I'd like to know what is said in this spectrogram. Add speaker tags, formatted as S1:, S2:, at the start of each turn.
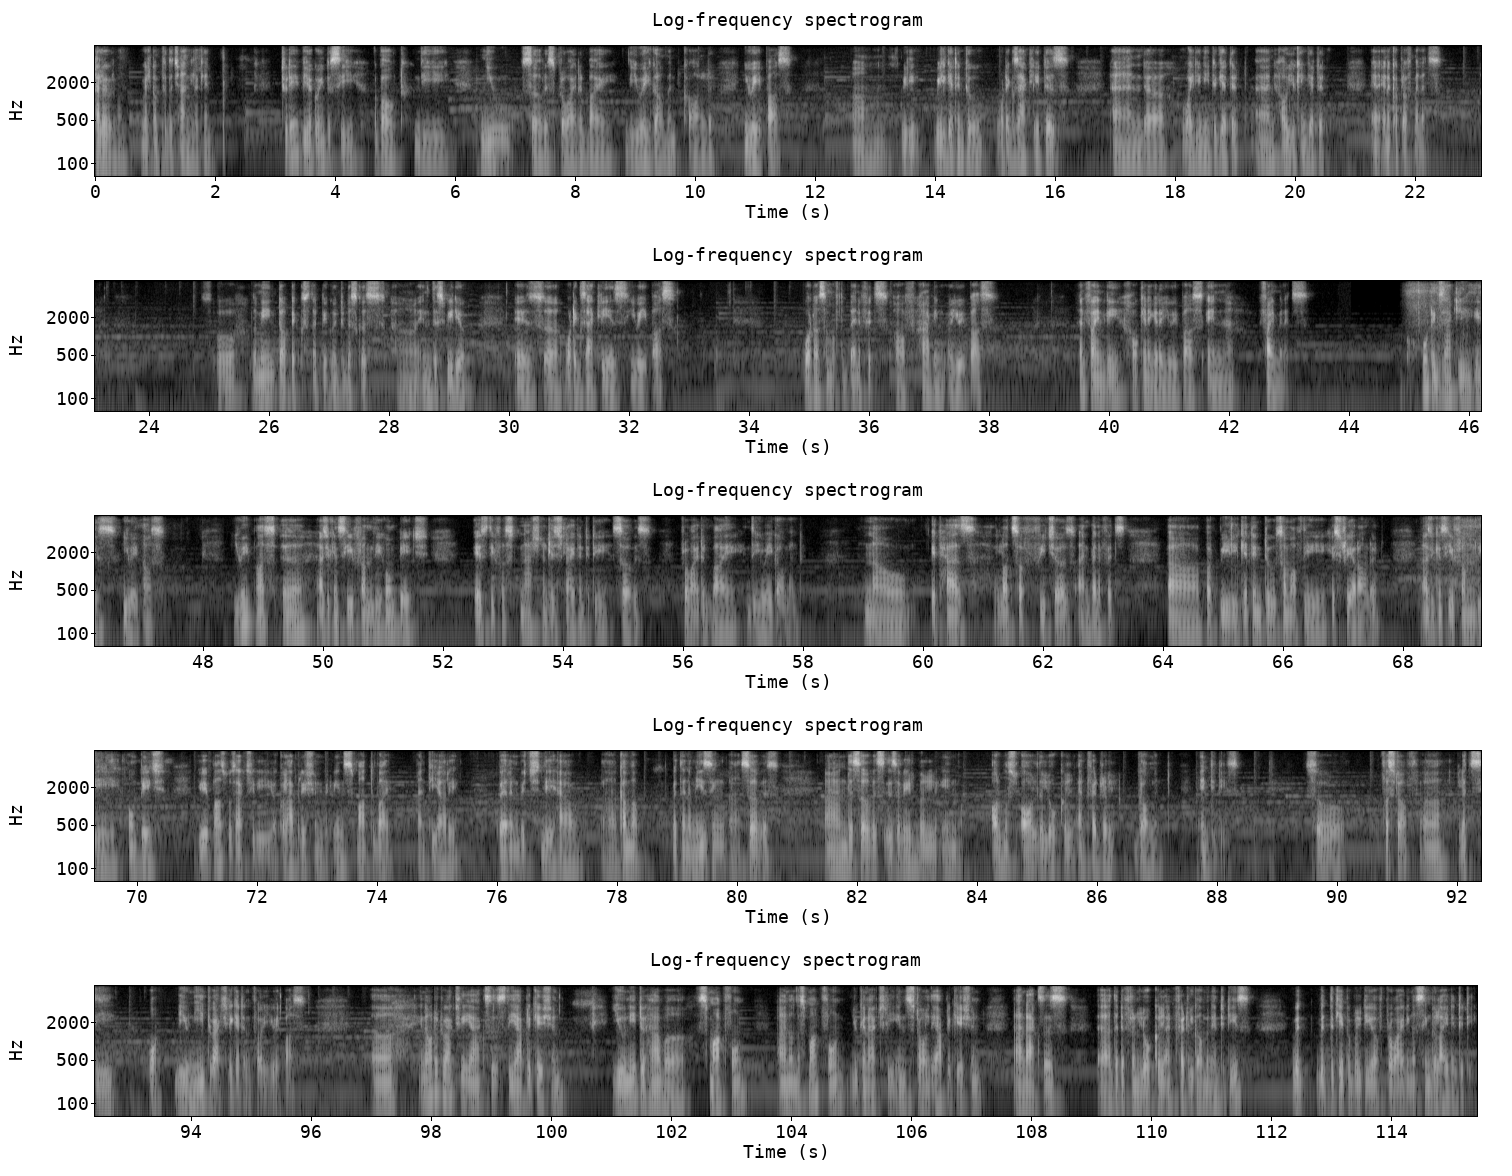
S1: Hello everyone, welcome to the channel again. Today we are going to see about the new service provided by the UAE government called UAE Pass. Um, we'll we'll get into what exactly it is and uh, why do you need to get it and how you can get it in, in a couple of minutes. So the main topics that we're going to discuss uh, in this video is uh, what exactly is UAE Pass? What are some of the benefits of having a UAE Pass? And finally, how can I get a UAE Pass in uh, 5 minutes? What exactly is UAE Pass? UAE Pass, uh, as you can see from the home page, is the first national digital identity service provided by the UAE government. Now, it has lots of features and benefits, uh, but we'll get into some of the history around it. As you can see from the homepage, UAE Pass was actually a collaboration between Smart Dubai and TRA, wherein which they have uh, come up with an amazing uh, service, and the service is available in almost all the local and federal government entities. So first off, uh, let's see what do you need to actually get in for UAE Pass. Uh, in order to actually access the application, you need to have a smartphone and on the smartphone you can actually install the application and access uh, the different local and federal government entities with with the capability of providing a single identity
